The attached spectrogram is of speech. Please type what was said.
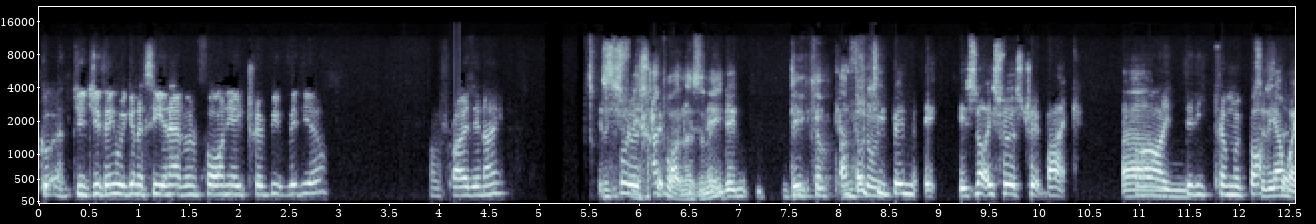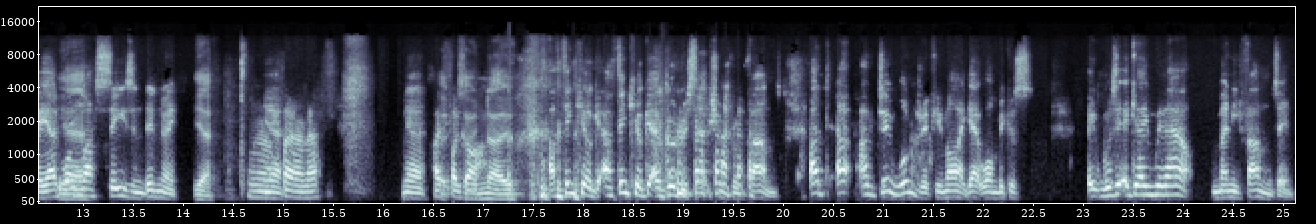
Do do you think we're going to see an Evan Fournier tribute video on Friday night? It's He's his first had trip one, back, hasn't he? he? Didn't, did, he come- I I'm thought sure- he'd been. it- It's not his first trip back. oh, Um, did he come with to Boston? the Amway. He had Yeah. one last season, didn't he? Yeah. Oh, Yeah. Fair enough. Yeah. I So- forgot. So no. I think he'll get. I think he'll get a good reception from fans. I, I, I do wonder if he might get one because it was it a game without many fans in.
